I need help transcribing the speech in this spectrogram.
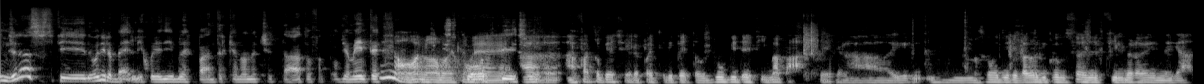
In generale sono stati, devo dire, belli quelli di Black Panther che hanno accettato, fatto, ovviamente... No, no, ma anche me ha, ha, fatto piacere, poi ti ripeto, dubbi dei film a parte, la, il, non so come dire, i valori di produzione del film erano innegabili.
